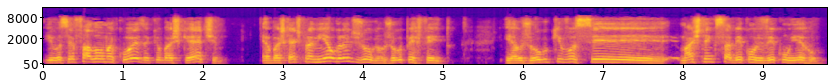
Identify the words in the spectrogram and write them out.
E você falou uma coisa que o basquete, é o basquete para mim é o grande jogo, é o jogo perfeito. E é o jogo que você mais tem que saber conviver com erro.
